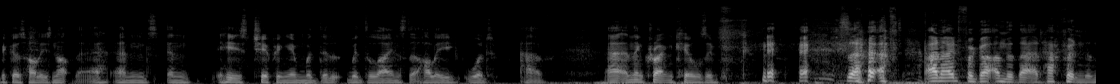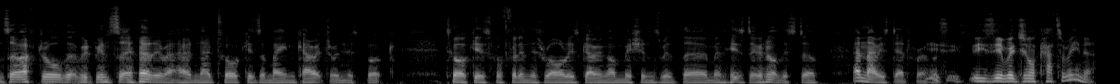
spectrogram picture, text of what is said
because Holly's not there, and and he's chipping in with the with the lines that Holly would have. Uh, and then Kryten kills him. so, after, and I'd forgotten that that had happened. And so, after all that we'd been saying earlier about how now Talkie is a main character in this book, Talkie is fulfilling this role. He's going on missions with them, and he's doing all this stuff. And now he's dead forever. He's, he's- he's the original Katarina.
